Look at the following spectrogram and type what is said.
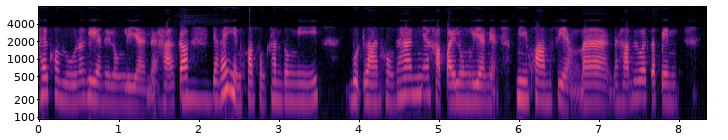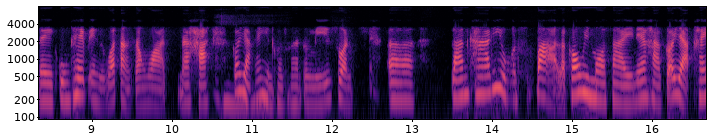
ให้ความรู้นักเรียนในโรงเรียนนะคะ ก็อืมอยากให้เห็นความสำคัญตรงนี้ บุตรหลานของท่านเนี่ยค่ะ ไปโรงเรียนเนี่ยมีความเสี่ยงมากนะคะ ไม่ว่าจะเป็นในกรุงเทพเองหรือว่าต่างจังหวัดนะคะ ก็อยากให้เห็นความสำคัญตรงนี้ส่วนเอ่อ ร้านค้าที่อยู่บนฟุตบาทแล้วก็วินมอไซค์เนี่ยค่ะ ก็อยากให้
